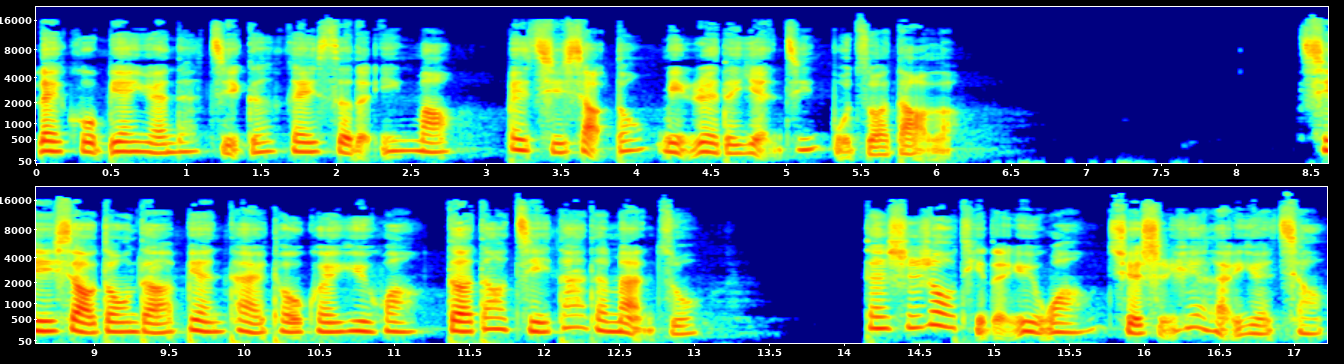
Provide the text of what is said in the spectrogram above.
内裤边缘的几根黑色的阴毛被被齐晓东敏锐的眼睛捕捉到了。齐晓东的变态偷窥欲望得到极大的满足，但是肉体的欲望却是越来越强。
